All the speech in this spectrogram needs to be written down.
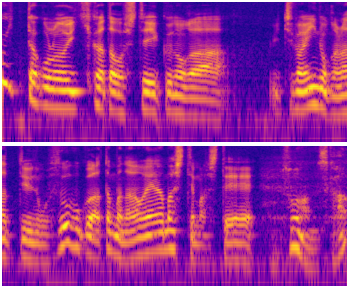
ういったこの生き方をしていくのが一番いいのかなっていうのをすごく僕は頭悩ましてましてそうなんですか？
